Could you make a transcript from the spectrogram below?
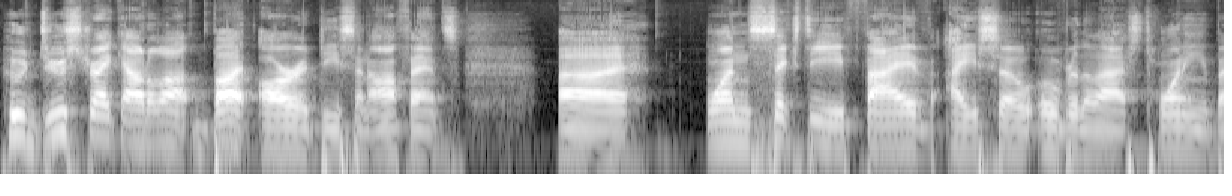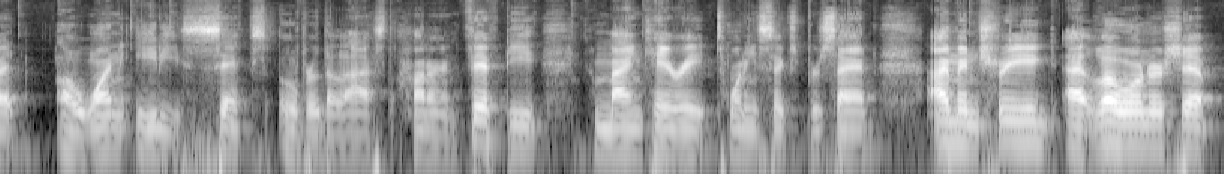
who do strike out a lot, but are a decent offense. Uh, 165 ISO over the last 20, but a 186 over the last 150. Combined K rate 26%. I'm intrigued at low ownership.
